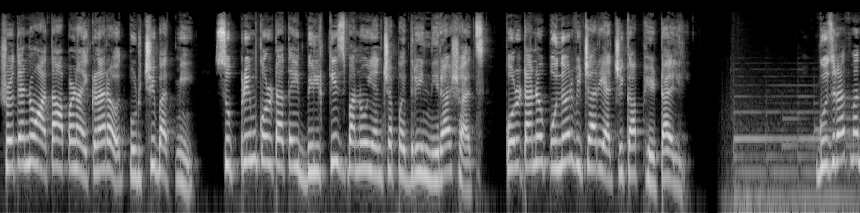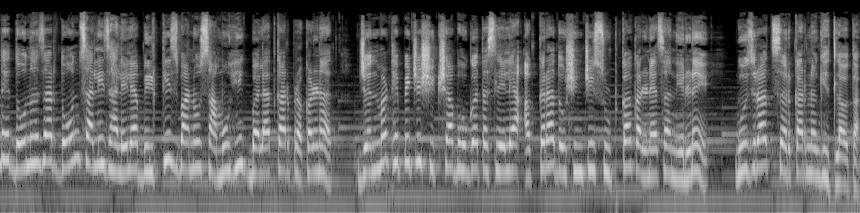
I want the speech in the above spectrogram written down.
श्रोत्यांनो आता आपण ऐकणार आहोत पुढची बातमी. सुप्रीम कोर्टातही बिल्किस बानो यांच्या पदरी निराशाच. कोर्टानं पुनर्विचार याचिका फेटाळली. गुजरातमध्ये दोन हजार दोन साली झालेल्या बिल्किस बानो सामूहिक बलात्कार प्रकरणात जन्मठेपेची शिक्षा भोगत असलेल्या अकरा दोषींची सुटका करण्याचा निर्णय गुजरात सरकारनं घेतला होता.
